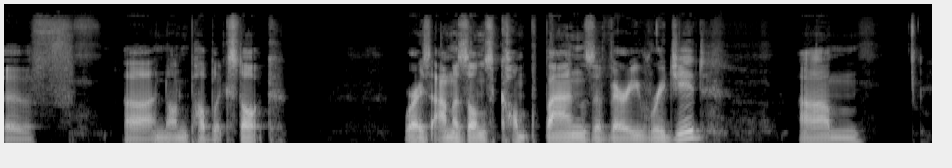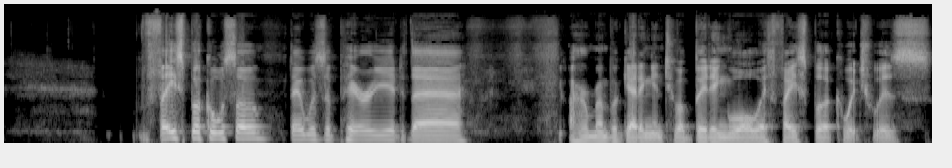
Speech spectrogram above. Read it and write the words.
of uh, non-public stock, whereas Amazon's comp bands are very rigid. Um, Facebook also, there was a period there. I remember getting into a bidding war with Facebook, which was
